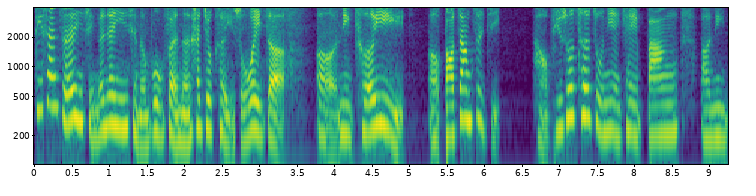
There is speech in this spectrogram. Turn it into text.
第三责任险跟任意险的部分呢，它就可以所谓的呃，你可以呃保障自己，好，比如说车主，你也可以帮呃你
